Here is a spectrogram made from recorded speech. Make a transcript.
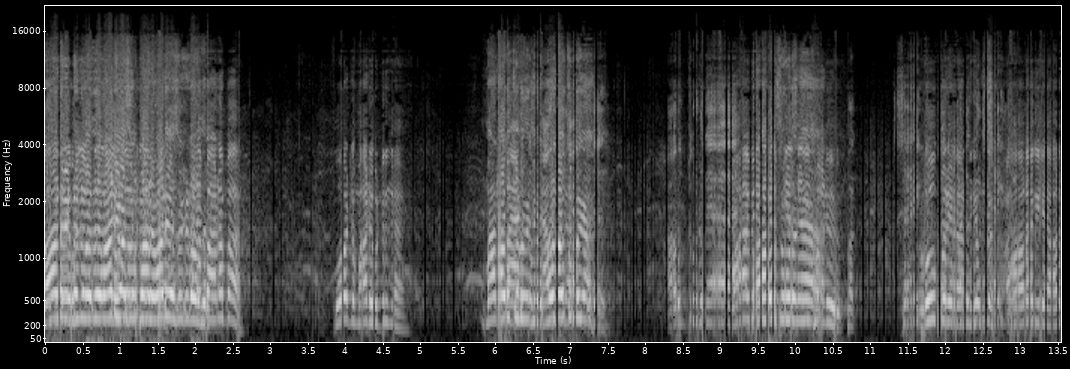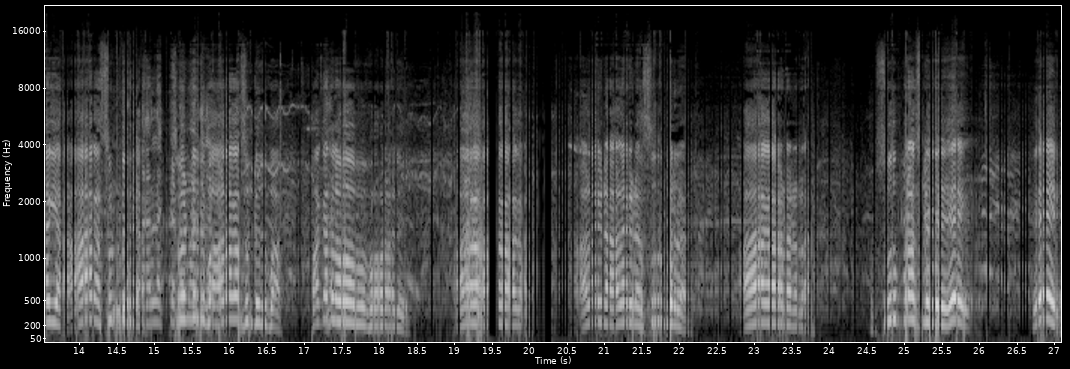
மாடு ரிட்டர்ன் வருது வாடி வாசல் பாரு வாடி வாசல் கிட்ட வருது அடப்பா. போட்டு மாடு விட்டுருங்க மாடு அவுத்து விடுங்க மாடு அவுத்து விடுங்க மாட்டுக்கு ஒரு சைக்கிள். அழகு கெட்ட சுண்டுதுப்பா அழகா சுண்டுதுப்பா. பக்கத்துல போ- போ- போ ஒரு ஆளு. அழகா அழகா அழகா. அழகுடா அழகுடா சூப்பர் ஆகாடா சூப்பரா சுண்டுது. ஏய் ஏய்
